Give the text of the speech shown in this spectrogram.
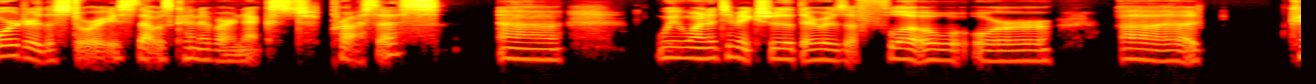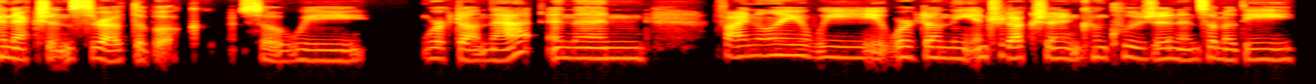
order the stories. That was kind of our next process. Uh, we wanted to make sure that there was a flow or uh, connections throughout the book. So we worked on that. And then finally, we worked on the introduction, conclusion, and some of the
